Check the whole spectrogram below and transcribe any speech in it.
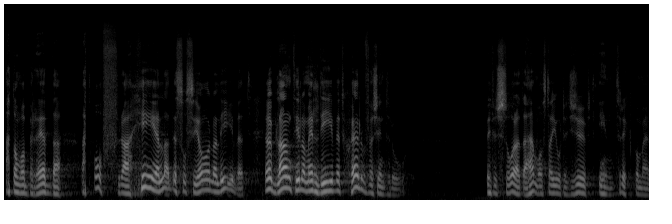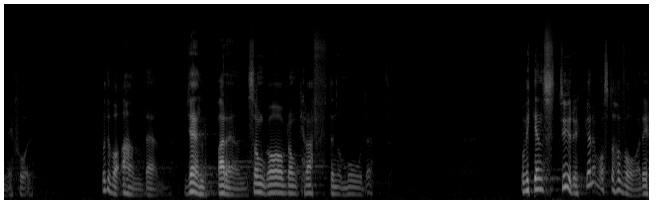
att de var beredda att offra hela det sociala livet, eller ibland till och med livet själv för sin tro. Vi förstår att det här måste ha gjort ett djupt intryck på människor. Och det var Anden, Hjälparen, som gav dem kraften och modet. Och vilken styrka det måste ha varit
